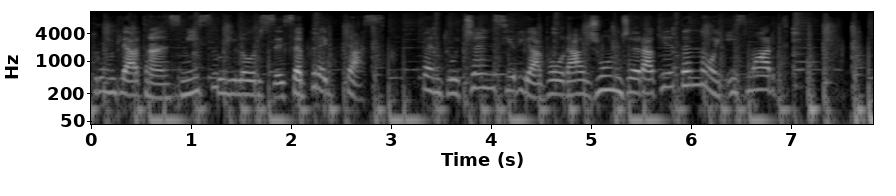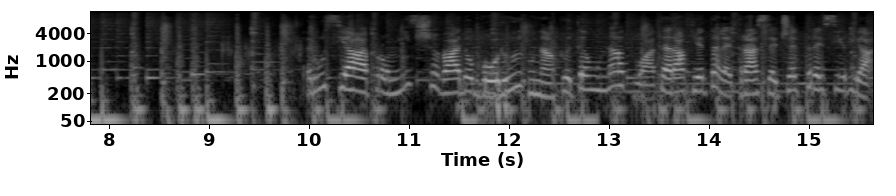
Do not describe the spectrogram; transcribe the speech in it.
Trump le-a transmis ruilor să se pregătească, pentru ce în Siria vor ajunge rachete noi Smart. Rusia a promis că va doborâ una câte una toate rachetele trase către Siria.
